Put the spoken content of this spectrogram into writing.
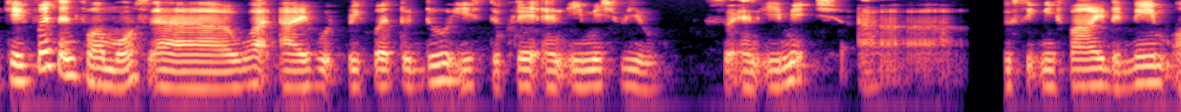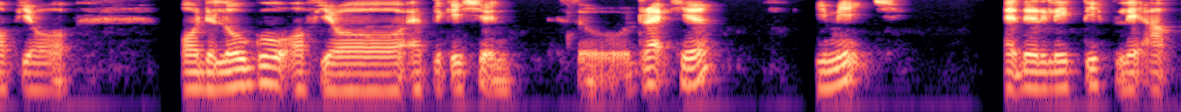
okay first and foremost uh, what I would prefer to do is to create an image view. So an image uh, to signify the name of your or the logo of your application. So drag here image at the relative layout.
